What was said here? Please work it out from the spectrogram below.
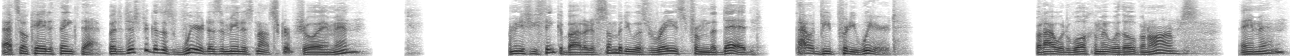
That's okay to think that. But just because it's weird doesn't mean it's not scriptural. Amen? I mean, if you think about it, if somebody was raised from the dead, that would be pretty weird. But I would welcome it with open arms. Amen?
